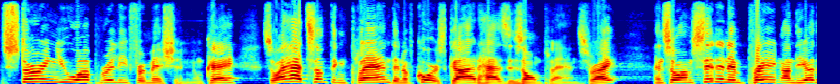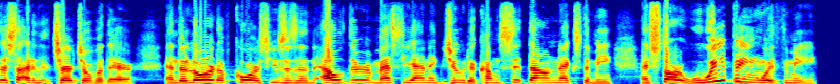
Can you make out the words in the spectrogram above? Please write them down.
stirring you up really for mission, okay? So I had something planned, and of course, God has his own plans, right? And so I'm sitting and praying on the other side of the church over there. And the Lord, of course, uses an elder messianic Jew to come sit down next to me and start weeping with me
